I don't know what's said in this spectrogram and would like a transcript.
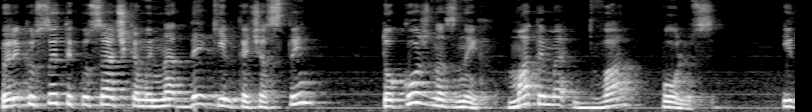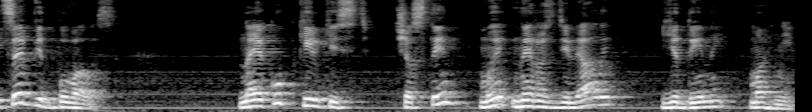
перекусити кусачками на декілька частин, то кожна з них матиме два полюси. І це б відбувалося, на яку б кількість частин ми не розділяли єдиний магніт.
